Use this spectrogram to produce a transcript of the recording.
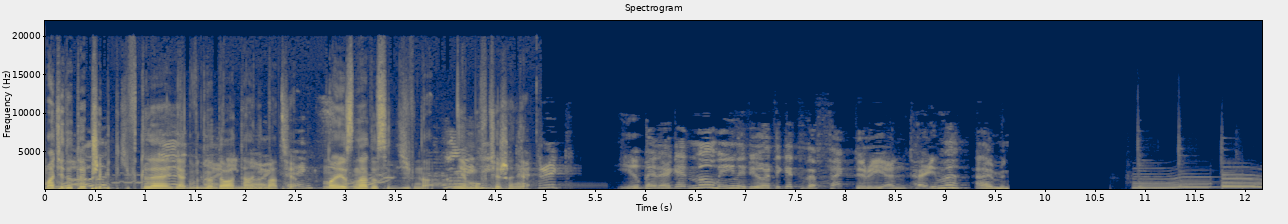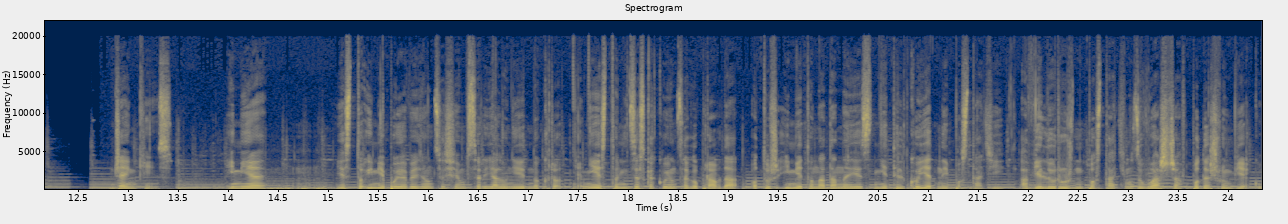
Macie tutaj przebitki w tle, jak wyglądała ta animacja. No jest ona dosyć dziwna, nie mówcie, że nie. You better get moving if you are to get to the factory on time. I'm Jenkins. Imię. Jest to imię pojawiające się w serialu niejednokrotnie. Nie jest to nic zaskakującego, prawda? Otóż imię to nadane jest nie tylko jednej postaci, a wielu różnym postaciom, zwłaszcza w podeszłym wieku.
